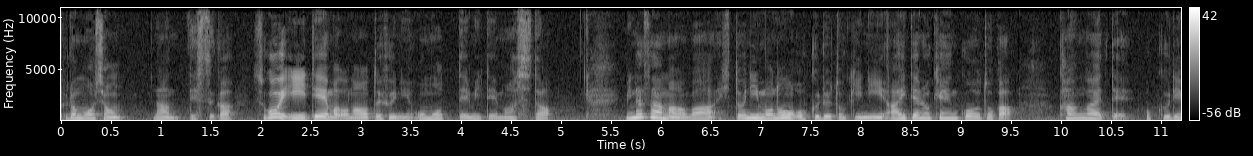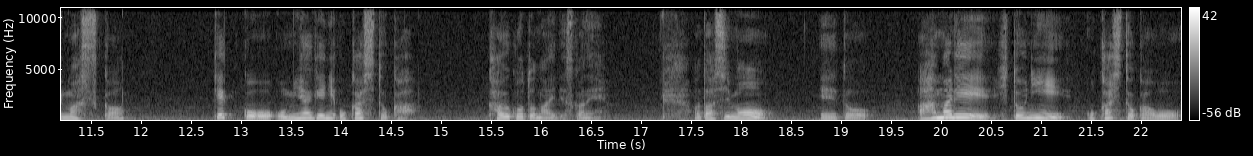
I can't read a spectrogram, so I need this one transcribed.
プロモーションなんですがすごいいいテーマだなというふうに思って見てました。皆様は人に物を送る時に相手の健康とか考えて送りますか？結構お土産にお菓子とか買うことないですかね？私もえーと、とあんまり人にお菓子とかを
